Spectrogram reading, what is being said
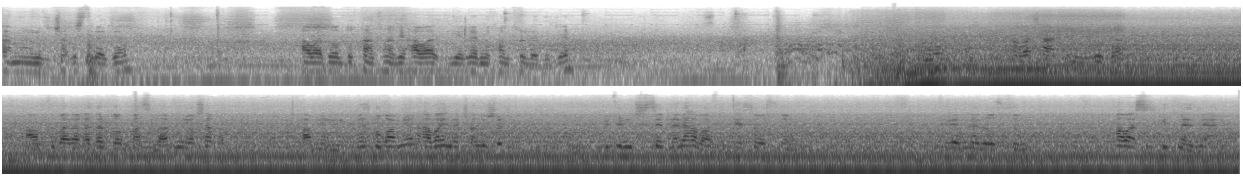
Kamyonumuzu çalıştıracağım. Hava dolduktan sonra bir hava yerlerini kontrol edeceğim. Hava saatimiz burada. 6 bara kadar dolması lazım. Yoksa kamyon gitmez. Bu kamyon havayla çalışır. Bütün sistemleri hava. Vites olsun, frenler olsun. Havasız gitmez yani.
